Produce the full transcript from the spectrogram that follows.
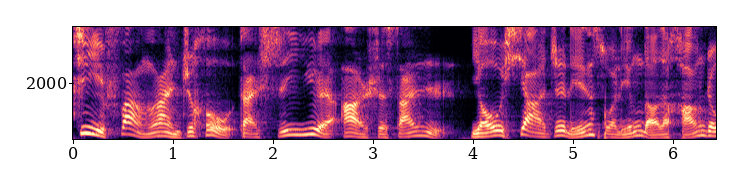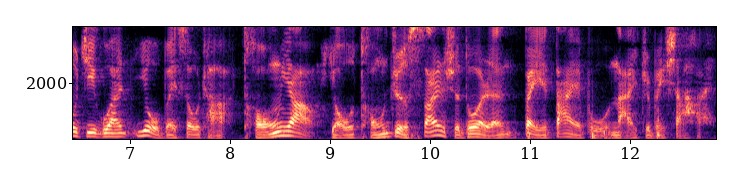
继犯案之后，在十一月二十三日，由夏之林所领导的杭州机关又被搜查，同样有同志三十多人被逮捕乃至被杀害。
